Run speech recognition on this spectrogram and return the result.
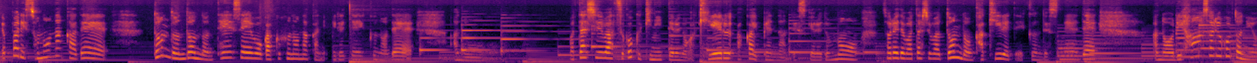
やっぱりその中でどんどんどんどん訂正を楽譜の中に入れていくのであの私はすごく気に入ってるのが消える赤いペンなんですけれどもそれで私はどんどん書き入れていくんですねであのリハーサルごとによ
